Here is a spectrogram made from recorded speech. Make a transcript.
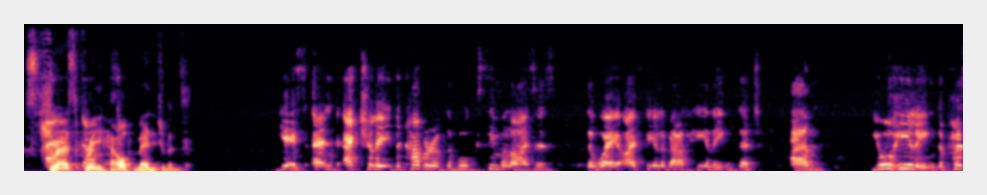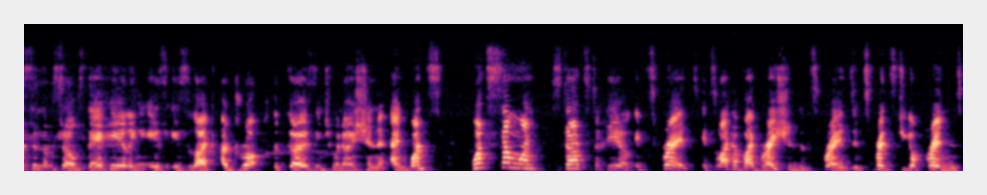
Stress Free um, Health Management. Yes, and actually, the cover of the book symbolizes the way I feel about healing. That um, your healing, the person themselves, their healing is is like a drop that goes into an ocean, and once once someone starts to heal, it spreads. It's like a vibration that spreads. It spreads to your friends.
